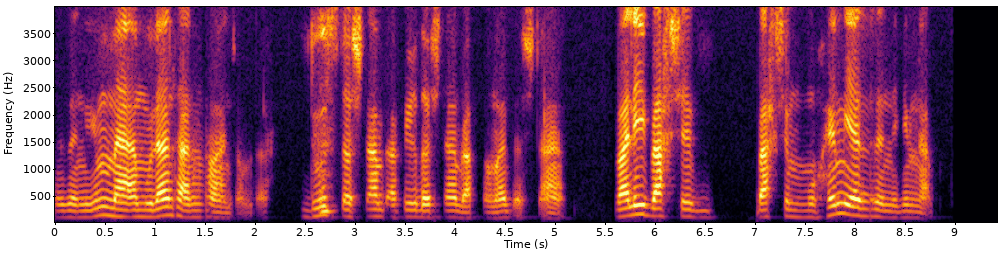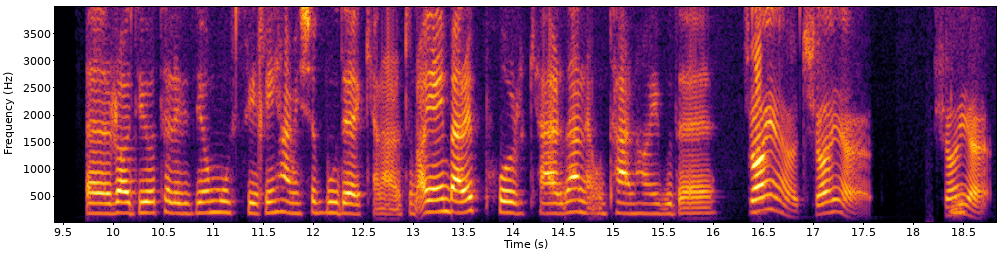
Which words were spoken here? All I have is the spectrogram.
زندگی معمولا تنها انجام دارم دوست داشتم رفیق داشتم رفت آمد داشتم. ولی بخش بخش مهمی از زندگیم نبود. رادیو تلویزیون موسیقی همیشه بوده کنارتون. آیا این برای پر کردن اون تنهایی بوده؟ شاید شاید. شاید.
